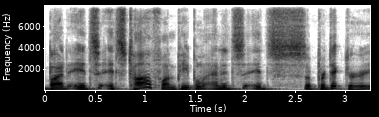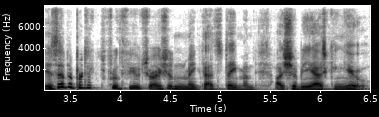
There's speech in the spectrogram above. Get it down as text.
but it's it's tough on people, and it's it's a predictor. Is it a predictor for the future? I shouldn't make that statement. I should be asking you.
